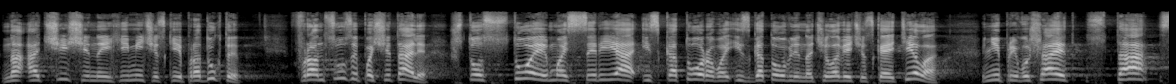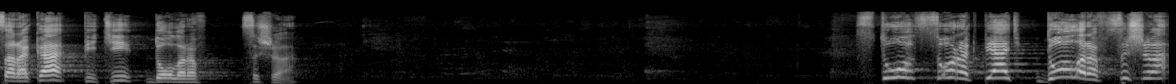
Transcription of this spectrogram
на очищенные химические продукты, французы посчитали, что стоимость сырья, из которого изготовлено человеческое тело, не превышает 145 долларов США. 145 долларов США.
